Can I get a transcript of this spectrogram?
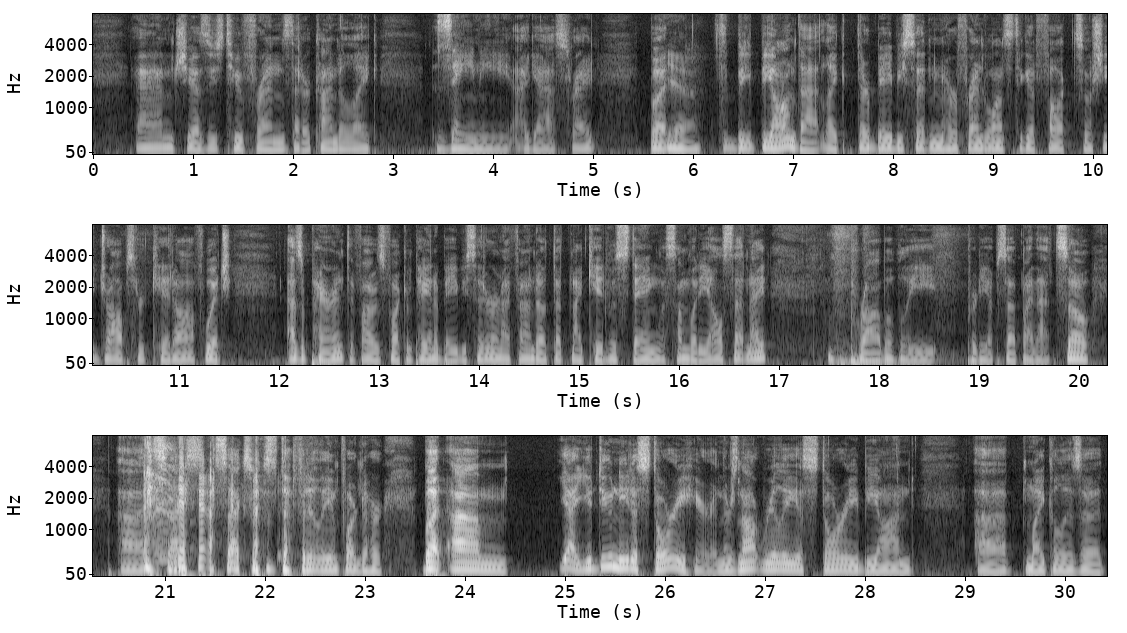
and she has these two friends that are kind of like zany, I guess, right? But yeah, be beyond that, like they're babysitting, her friend wants to get fucked, so she drops her kid off. Which, as a parent, if I was fucking paying a babysitter and I found out that my kid was staying with somebody else that night, probably pretty upset by that. So Uh, sex, sex was definitely important to her, but um, yeah, you do need a story here, and there's not really a story beyond. Uh, Michael is a,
